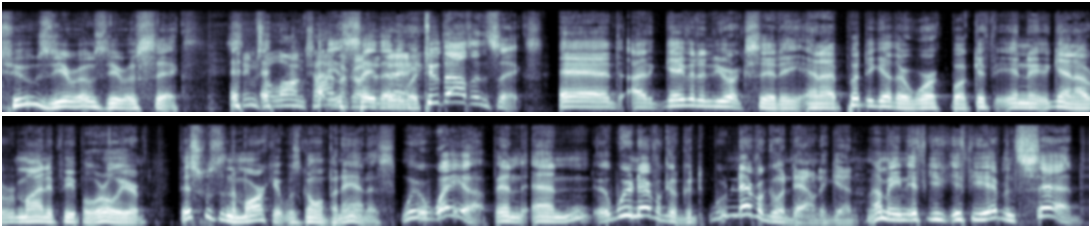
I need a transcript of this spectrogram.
2006. Seems a long time ago say today. that anyway. 2006, and I gave it in New York City, and I put together a workbook. If and again, I reminded people earlier, this was when the market was going bananas. We were way up, and and we're never going we're never going down again. I mean, if you if you haven't said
